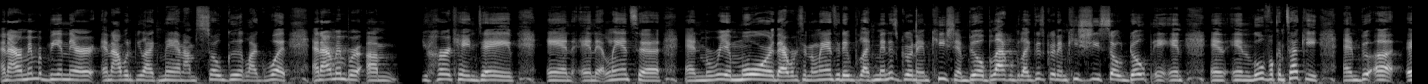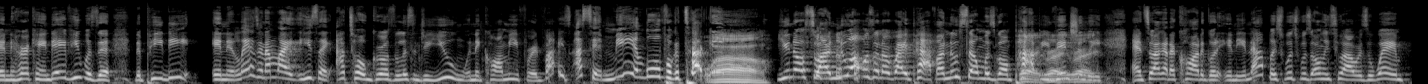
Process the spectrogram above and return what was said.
and I remember being there, and I would be like, "Man, I'm so good." Like what? And I remember, um. Hurricane Dave and in Atlanta and Maria Moore that works in Atlanta, they'd be like, man, this girl named Keisha and Bill Black would be like, this girl named Keisha, she's so dope in in, in, in Louisville, Kentucky. And uh, and Hurricane Dave, he was the the PD in Atlanta. And I'm like, he's like, I told girls to listen to you when they call me for advice. I said, me in Louisville, Kentucky. Wow. You know, so I knew I was on the right path. I knew something was going to pop Right, right, eventually. right. And so I got a call to go to Indianapolis, which was only two hours away.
